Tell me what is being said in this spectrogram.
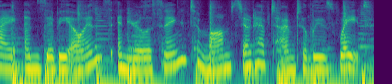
Hi, I'm Zibby Owens, and you're listening to Moms Don't Have Time to Lose Weight.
